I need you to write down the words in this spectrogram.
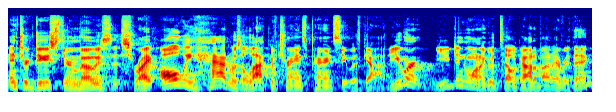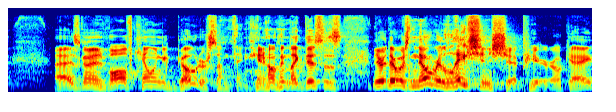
introduced through Moses, right, all we had was a lack of transparency with God. You, weren't, you didn't want to go tell God about everything. Uh, is going to involve killing a goat or something. You know, I mean, like this is, there, there was no relationship here, okay?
